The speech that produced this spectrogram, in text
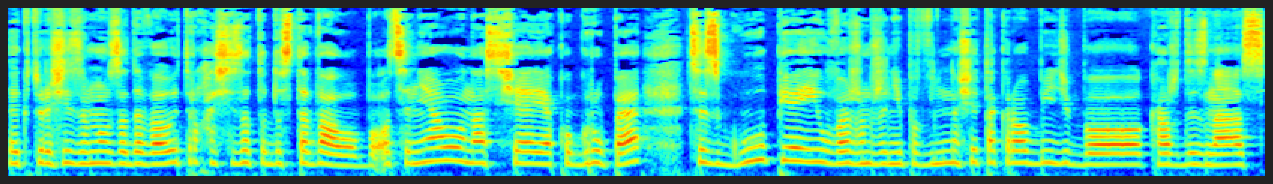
e, które się ze mną zadawały, trochę się za to dostawało, bo oceniało nas się jako grupę, co jest głupie i uważam, że nie powinno się tak robić, bo każdy z nas,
